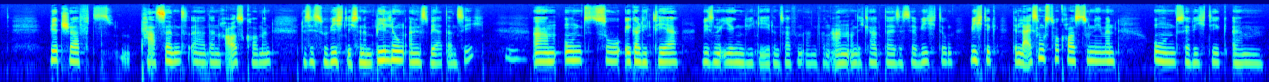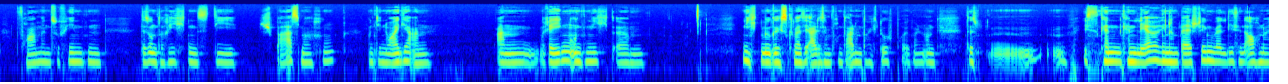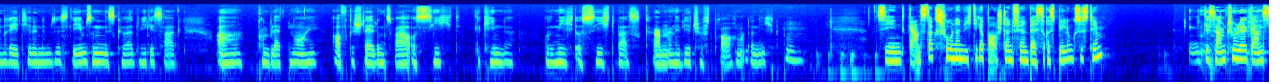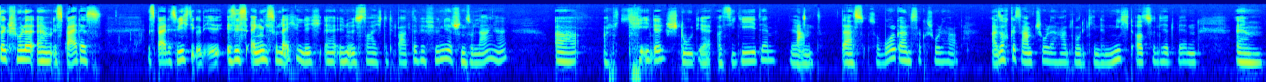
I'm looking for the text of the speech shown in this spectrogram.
wirtschaftspassend äh, dann rauskommen. Das ist so wichtig, sondern Bildung als Wert an sich mhm. ähm, und so egalitär, wie es nur irgendwie geht, und zwar von Anfang an. Und ich glaube, da ist es sehr wichtig, wichtig den Leistungsdruck rauszunehmen und sehr wichtig, ähm, Formen zu finden des Unterrichtens, die Spaß machen und die Neugier an, anregen und nicht ähm, nicht möglichst quasi alles im Frontalunterricht durchprügeln. Und das mm, ist kein, kein Lehrerinnenbashing, weil die sind auch nur ein Rädchen in dem System, sondern es gehört, wie gesagt, äh, komplett neu aufgestellt und zwar aus Sicht der Kinder und nicht aus Sicht, was kann eine Wirtschaft brauchen oder nicht. Mhm. Sind Ganztagsschulen ein wichtiger Baustein für ein besseres Bildungssystem? Gesamtschule, Ganztagsschule ähm, ist beides ist beides wichtig. Und es ist eigentlich so lächerlich äh, in Österreich die Debatte. Wir führen die jetzt schon so lange. Äh, und jede Studie aus jedem Land, das sowohl Ganztagsschule hat, als auch Gesamtschule hat, wo die Kinder nicht aussortiert werden, ähm,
